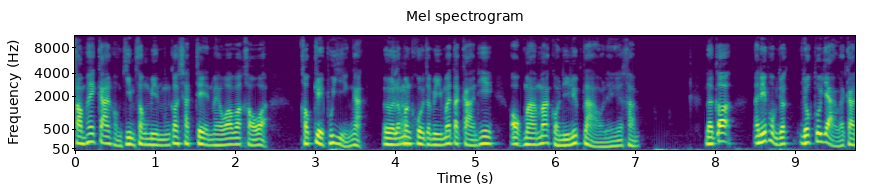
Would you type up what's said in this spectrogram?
คำให้การของคิมซองมินมันก็ชัดเจนไหมว่าว่าเขาอะเขาเกลียดผู้หญิงอะเออแล้วมันควรจะมีมาตรการที่ออกมามากกว่านี้หรือเปล่าอะไรเงี้ยครับ แล้วก็อันนี้ผมจะยกตัวอย่างละกัน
